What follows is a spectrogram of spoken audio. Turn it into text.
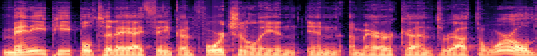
many people today, I think, unfortunately, in, in America and throughout the world,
